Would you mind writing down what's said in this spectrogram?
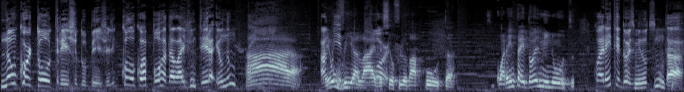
não cortou o trecho do beijo, ele colocou a porra da live inteira. Eu não tenho Ah, a eu vi a live, seu filho da puta. 42 minutos. 42 minutos não dá,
